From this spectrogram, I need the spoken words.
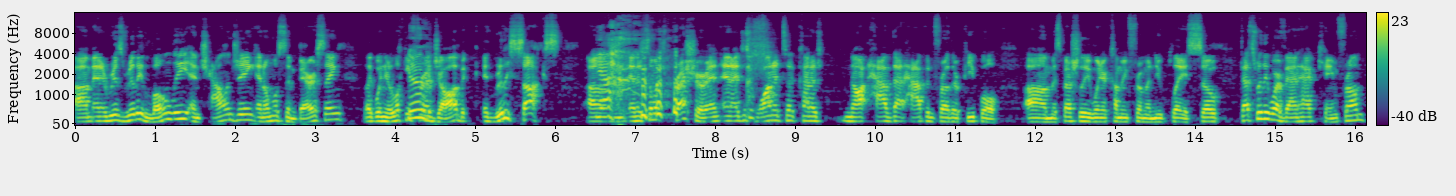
Um, and it was really lonely and challenging and almost embarrassing. Like when you're looking for a job, it, it really sucks. Um, Yeah. and there's so much pressure, and, and I just wanted to kind of not have that happen for other people, um, especially when you're coming from a new place. So that's really where Van Hack came from.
